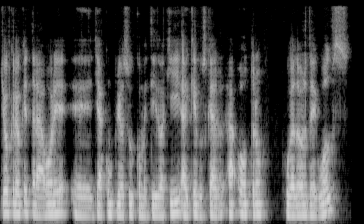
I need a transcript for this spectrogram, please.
yo creo que Traore eh, ya cumplió su cometido aquí. Hay que buscar a otro jugador de Wolves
